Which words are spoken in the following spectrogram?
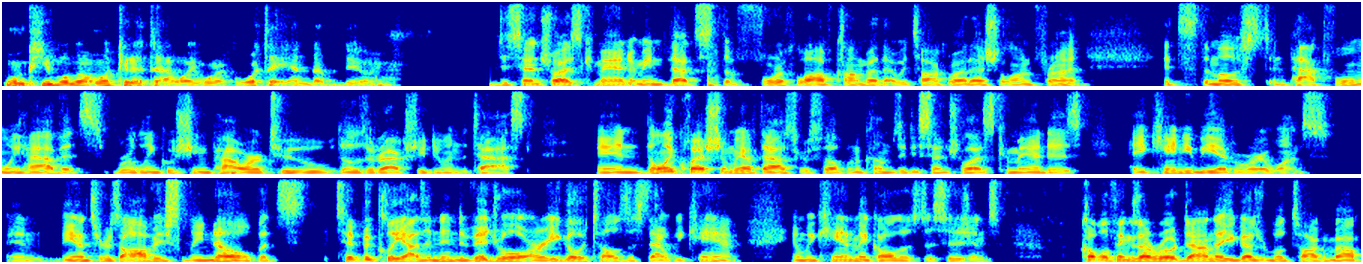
when people don't look at it that way, what, what they end up doing. Decentralized command. I mean, that's the fourth law of combat that we talk about echelon front. It's the most impactful one we have. It's relinquishing power to those that are actually doing the task. And the only question we have to ask ourselves when it comes to decentralized command is, hey, can you be everywhere at once? And the answer is obviously no, but typically as an individual, our ego tells us that we can, and we can make all those decisions. A couple of things I wrote down that you guys were both talking about,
